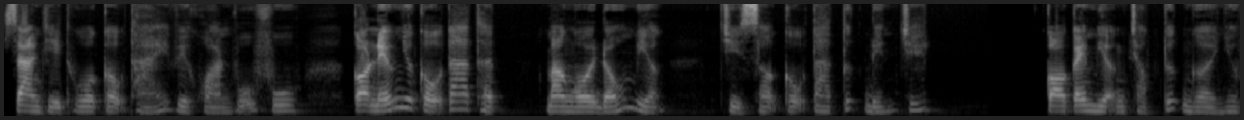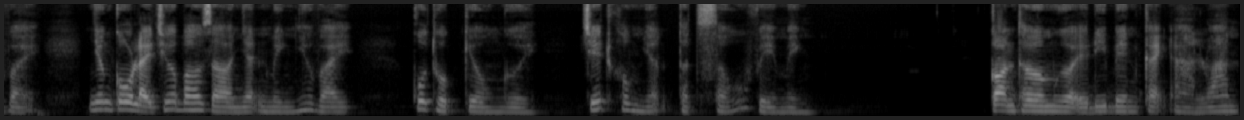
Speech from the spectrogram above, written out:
Giang chỉ thua cậu Thái vì khoản vũ phu. Còn nếu như cậu ta thật mà ngồi đấu miệng, chỉ sợ cậu ta tức đến chết. Có cái miệng chọc tức người như vậy, nhưng cô lại chưa bao giờ nhận mình như vậy. Cô thuộc kiểu người, chết không nhận tật xấu về mình. còn thơm người đi bên cạnh Ả Loan,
